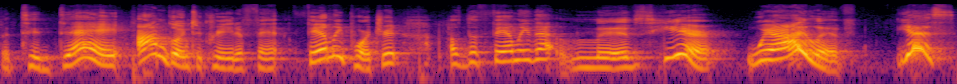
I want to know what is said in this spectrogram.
But today, I'm going to create a fa family portrait of the family that lives here, where I live. Yes,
